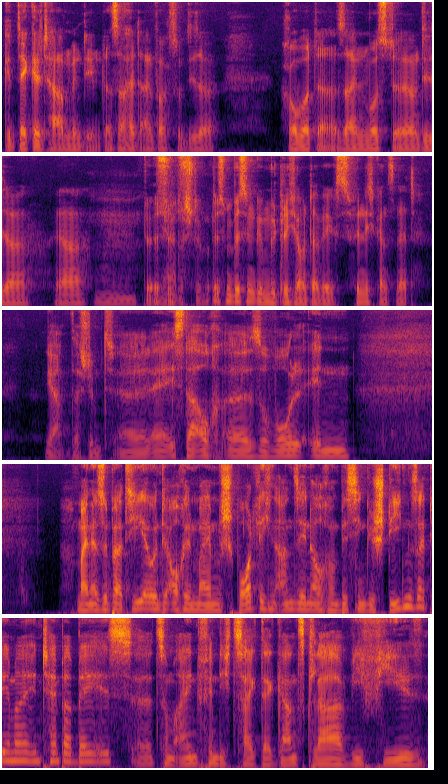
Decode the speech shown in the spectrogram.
gedeckelt haben in dem, dass er halt einfach so dieser Roboter sein musste und dieser, ja, hm, der ist, ja, das stimmt. ist ein bisschen gemütlicher unterwegs, finde ich ganz nett. Ja, das stimmt. Äh, er ist da auch äh, sowohl in meiner Sympathie und auch in meinem sportlichen Ansehen auch ein bisschen gestiegen, seitdem er in Tampa Bay ist. Äh, zum einen finde ich, zeigt er ganz klar, wie viel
